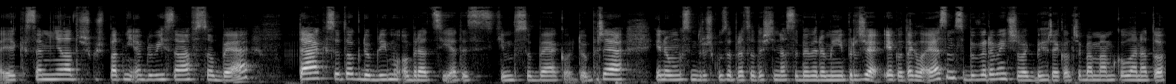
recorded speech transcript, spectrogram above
jak jsem měla trošku špatný období sama v sobě, tak se to k dobrýmu obrací a teď si s tím v sobě jako dobře, jenom musím trošku zapracovat ještě na sebevědomí, protože jako takhle, já jsem sebevědomý člověk, bych řekl, třeba mám koule na to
